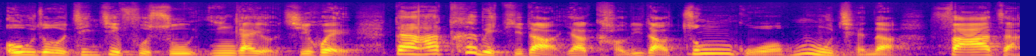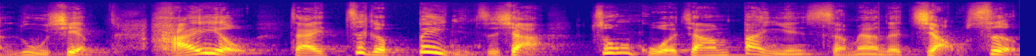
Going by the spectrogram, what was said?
欧洲的经济复苏应该有机会。但他特别提到要考虑到中国目前的发展路线，还有在这个背景之下，中国将扮演什么样的角色。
